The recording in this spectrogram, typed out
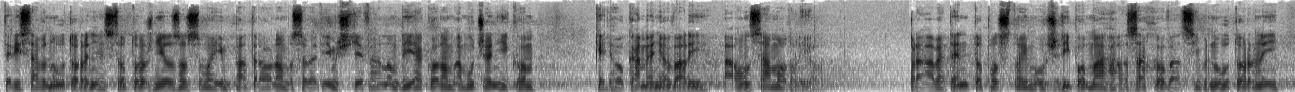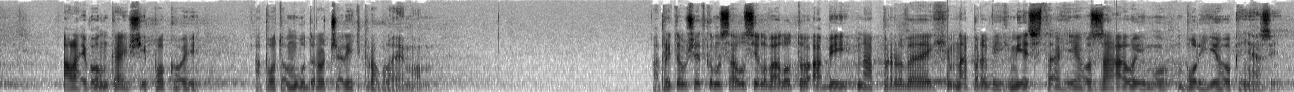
Vtedy sa vnútorne stotožnil so svojím patrónom, svetým Štefánom, diakonom a mučeníkom, keď ho kameňovali a on sa modlil. Práve tento postoj mu vždy pomáhal zachovať si vnútorný, ale aj vonkajší pokoj a potom múdro čeliť problémom. A pri tom všetkom sa usilovalo to, aby na prvých, na prvých miestach jeho záujmu boli jeho kňazi.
